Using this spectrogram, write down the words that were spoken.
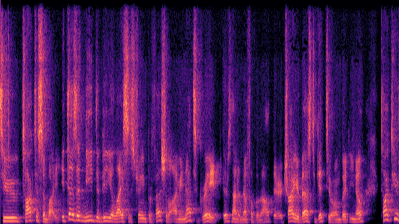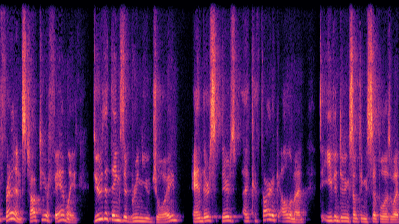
to talk to somebody. It doesn't need to be a licensed trained professional. I mean, that's great. There's not enough of them out there. Try your best to get to them, but you know, talk to your friends, talk to your family, do the things that bring you joy. And there's there's a cathartic element to even doing something as simple as what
